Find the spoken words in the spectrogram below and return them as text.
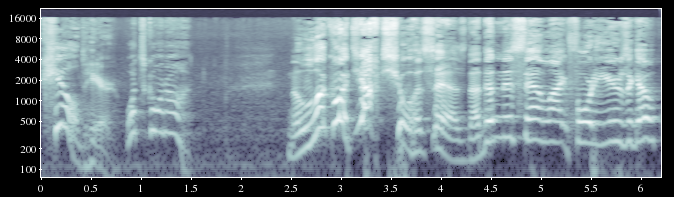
killed here. What's going on? Now look what Joshua says. Now, doesn't this sound like 40 years ago?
